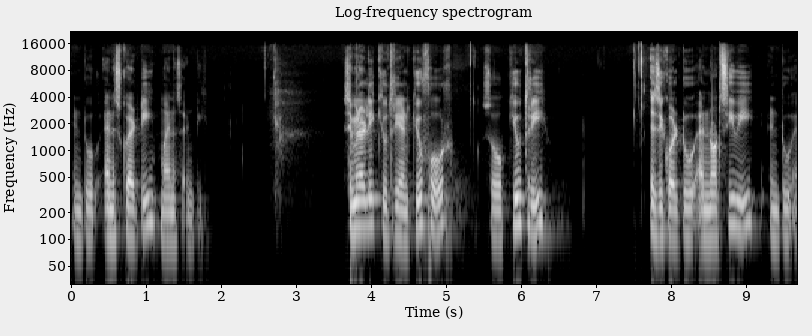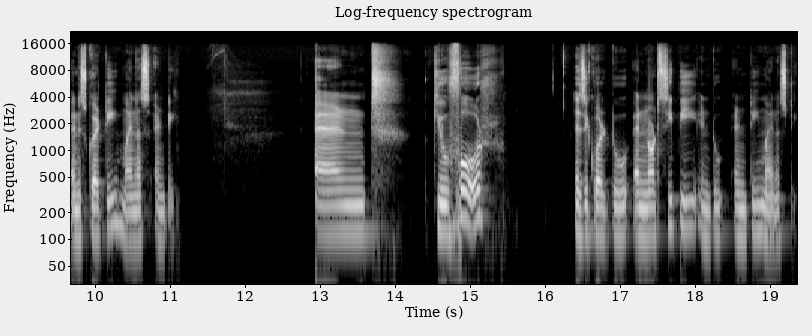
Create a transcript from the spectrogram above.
into n square t minus nt. Similarly, Q3 and Q4, so Q3 is equal to n naught Cv into n square t minus nt. And Q4 is equal to n naught Cp into nt minus t.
